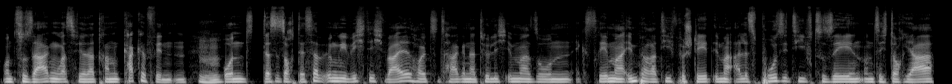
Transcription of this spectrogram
und zu sagen, was wir daran kacke finden. Mhm. Und das ist auch deshalb irgendwie wichtig, weil heutzutage natürlich immer so ein extremer Imperativ besteht, immer alles positiv zu sehen und sich doch ja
